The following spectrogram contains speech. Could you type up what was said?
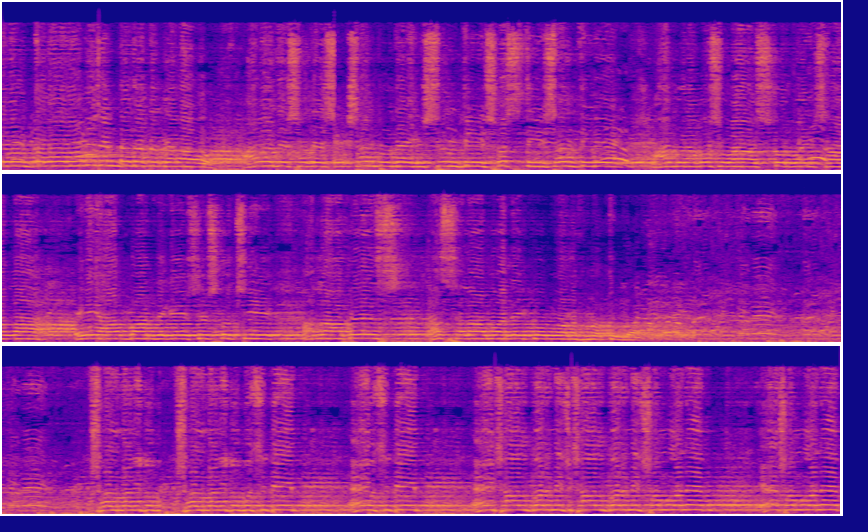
এবং তারা অবচিন্তাকারাও আমাদের সাথে সাম্প্রদায়িক শান্তি, স্বস্তি, শান্তি নিয়ে আমরা বসবাস করব এই আহ্বান থেকে শেষ করছি। আল্লাহ হাফেজ। আলাইকুম রহমতুল্লাহ। সম্মানিত সম্মানিত উপস্থিতি উপস্থিতি, এই সাল কর্মী সাল কর্মী সম্মানের এ সম্মানের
